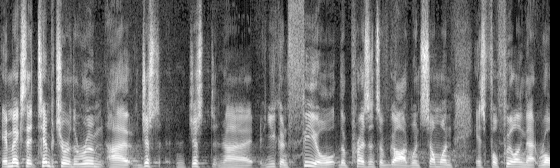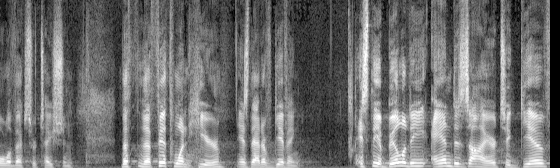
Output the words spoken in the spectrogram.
It makes that temperature of the room uh, just, just uh, you can feel the presence of God when someone is fulfilling that role of exhortation. The, the fifth one here is that of giving. It's the ability and desire to give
